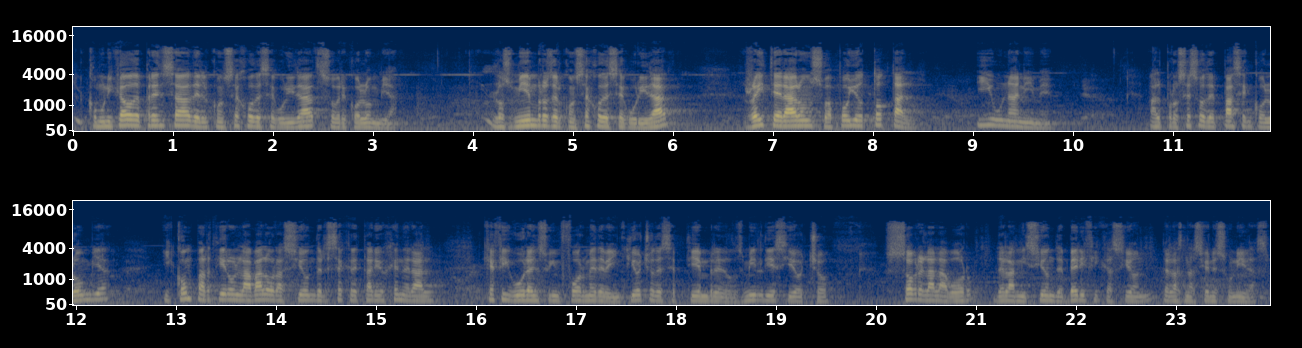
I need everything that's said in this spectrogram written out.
El comunicado de prensa del Consejo de Seguridad sobre Colombia. Los miembros del Consejo de Seguridad reiteraron su apoyo total y unánime al proceso de paz en Colombia y compartieron la valoración del secretario general que figura en su informe de 28 de septiembre de 2018 sobre la labor de la misión de verificación de las Naciones Unidas.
